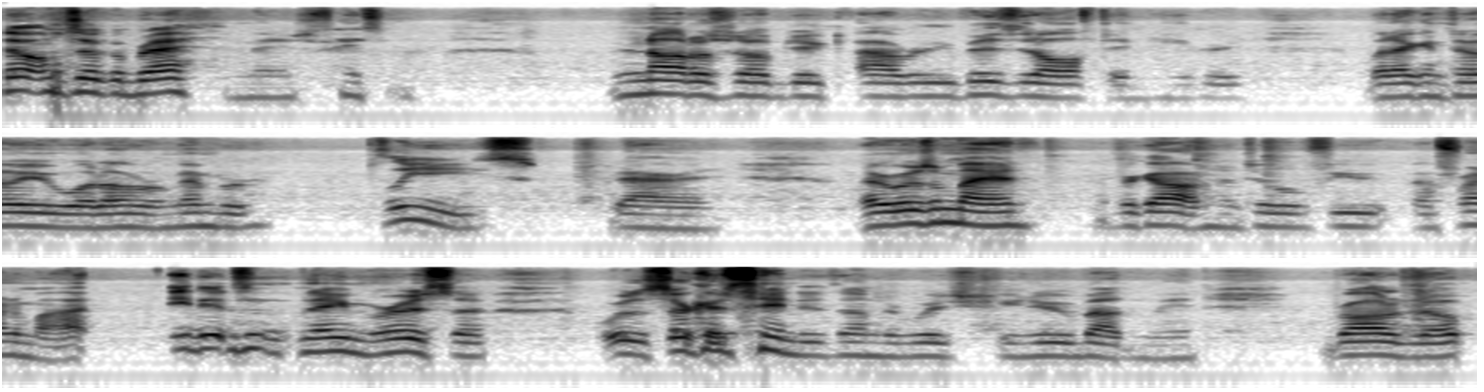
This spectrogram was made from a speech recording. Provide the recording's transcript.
Dalton took a breath and made his face. Not a subject I revisit often, he agreed, but I can tell you what I remember. Please, Darren. There was a man, I've forgotten until a few a friend of mine. He didn't name Marissa or the circumstances under which she knew about the man. Brought it up.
